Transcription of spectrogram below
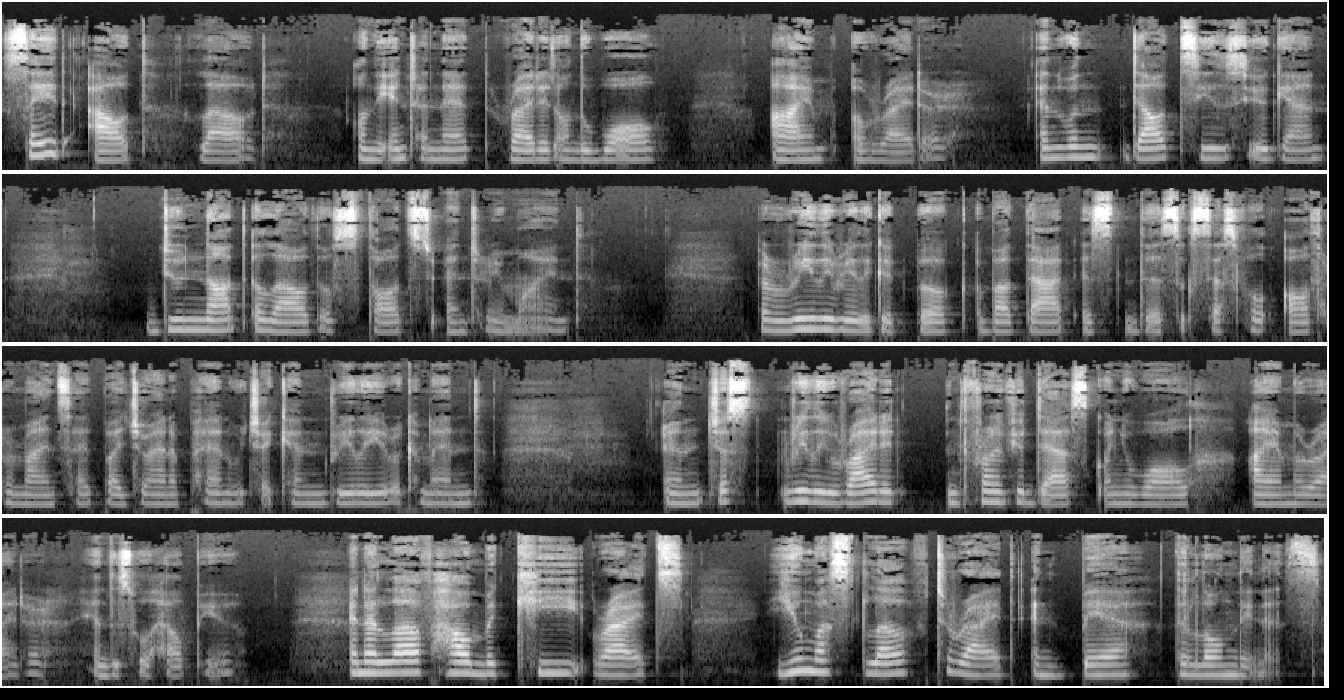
say it out loud on the internet, write it on the wall. I'm a writer. And when doubt seizes you again, do not allow those thoughts to enter your mind. A really, really good book about that is The Successful Author Mindset by Joanna Penn, which I can really recommend. And just really write it in front of your desk on your wall I am a writer, and this will help you. And I love how McKee writes You must love to write and bear the loneliness.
